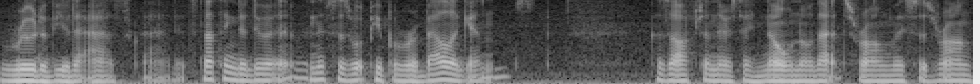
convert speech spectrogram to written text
rude of you to ask that. It's nothing to do with, and this is what people rebel against because often they're saying, no, no, that's wrong, this is wrong.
